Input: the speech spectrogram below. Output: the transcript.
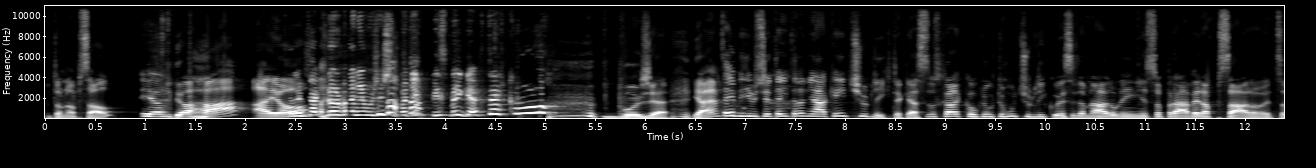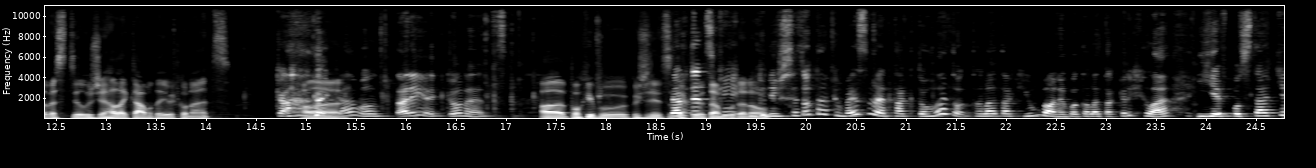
To tam napsal? Jo. Jo, aha, a jo? Tady fakt normálně můžeš po těch písmenkách, to je cool. Bože, já jen tady vidím, že je tady teda nějaký čudlík, tak já se schválně kouknu k tomu čudlíku, jestli tam náhodou není něco právě napsáno, něco ve stylu, že hele kámo, tady je konec, Ká- Ale- Kámo, tady je konec. Ale pochybuju, jakože něco takového tam bude, no. když se to tak vezme, tak tohleto, tahle ta Cuba, nebo tahle tak rychle, je v podstatě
